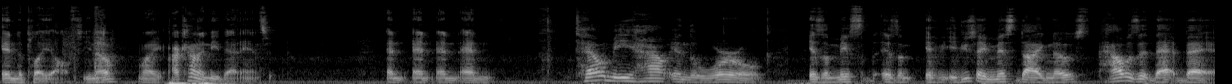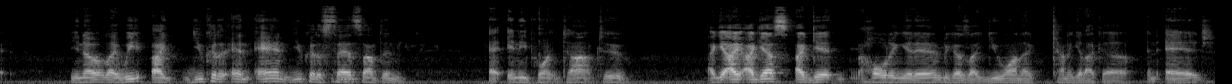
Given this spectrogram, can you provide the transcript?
in the playoffs? You know, like I kind of need that answer. And and and and tell me how in the world is a mis is a if if you say misdiagnosed, how is it that bad? You know, like we like you could and and you could have said mm-hmm. something at any point in time too. I, I, I guess I get holding it in because like you want to kind of get like a an edge,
